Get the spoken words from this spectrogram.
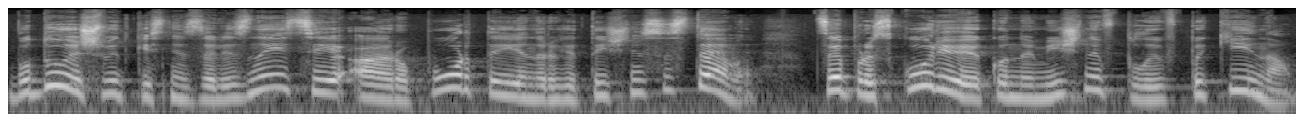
Будує швидкісні залізниці, аеропорти і енергетичні системи. Це прискорює економічний вплив Пекіна.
